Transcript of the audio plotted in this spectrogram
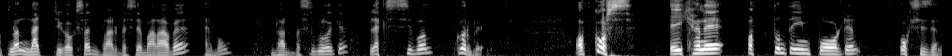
আপনার নাইট্রিক অক্সাইড ব্লাড প্রেশারে বাড়াবে এবং ব্লাড প্রেশারগুলোকে ফ্লেক্সিবল করবে। অফকোর্স এইখানে অত্যন্ত ইম্পর্টেন্ট অক্সিজেন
